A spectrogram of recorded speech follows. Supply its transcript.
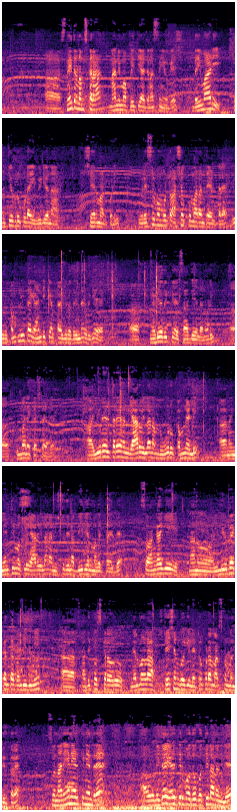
ಸ್ನೇಹಿತರು ನಮಸ್ಕಾರ. ನಾನು ನಿಮ್ಮ ಪ್ರೀತಿಯ ಜನಸ್ನೇಹಿ ಯೋಗೇಶ್. ದಯಮಾಡಿ ಪ್ರತಿಯೊಬ್ಬರು ಕೂಡ ಈ ವಿಡಿಯೋನ ಶೇರ್ ಮಾಡಿಕೊಡಿ. ಇವ್ರ ಹೆಸರು ಬಂದ್ಬಿಟ್ಟು ಅಶೋಕ್ ಕುಮಾರ್ ಅಂತ ಹೇಳ್ತಾರೆ. ಇವರು ಕಂಪ್ಲೀಟ್ ಆಗಿ ಹ್ಯಾಂಡಿಕ್ಯಾಪ್ಟ್ ಆಗಿರೋದ್ರಿಂದ ಇವರಿಗೆ ನಡೆಯೋದಕ್ಕೆ ಸಾಧ್ಯ ಇಲ್ಲ. ನೋಡಿ ತುಂಬಾನೇ ಕಷ್ಟ ಇದೆ. ಇವ್ರು ಹೇಳ್ತಾರೆ, ನನ್ಗೆ ಯಾರು ಇಲ್ಲ. ನಮ್ದು ಊರು ಕಮ್ಮನಹಳ್ಳಿ ನಂಗೆ ಹೆಂಡತಿ ಮಕ್ಕಳು ಯಾರು ಇಲ್ಲ. ನಾನು ಇಷ್ಟು ದಿನ ಬೀದಿಯಲ್ಲಿ ಮಲಗ್ತಾ ಇದ್ದೆ. ಸೊ ಹಂಗಾಗಿ ನಾನು ಇಲ್ಲಿರ್ಬೇಕಂತ ಬಂದಿದ್ದೀನಿ. ಅದಕ್ಕೋಸ್ಕರ ಅವರು ನೆಲಮಂಗಲ ಸ್ಟೇಷನ್ಗೆ ಹೋಗಿ ಲೆಟರ್ ಕೂಡ ಮಾಡಿಸ್ಕೊಂಡು ಬಂದಿರ್ತಾರೆ. ಸೊ ನಾನೇನು ಹೇಳ್ತೀನಿ ಅಂದರೆ, ಅವರು ನಿಜ ಹೇಳ್ತಿರ್ಬೋದು, ಗೊತ್ತಿಲ್ಲ ನನಗೆ.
